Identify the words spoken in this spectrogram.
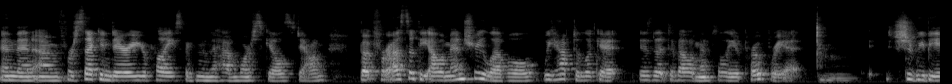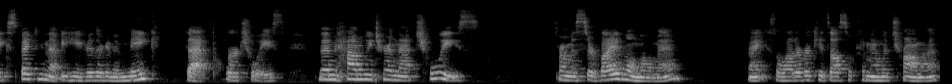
And then um, for secondary, you're probably expecting them to have more skills down. But for us at the elementary level, we have to look at is that developmentally appropriate? Mm. Should we be expecting that behavior? They're going to make that poor choice. Then how do we turn that choice from a survival moment, right? Because a lot of our kids also come in with trauma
